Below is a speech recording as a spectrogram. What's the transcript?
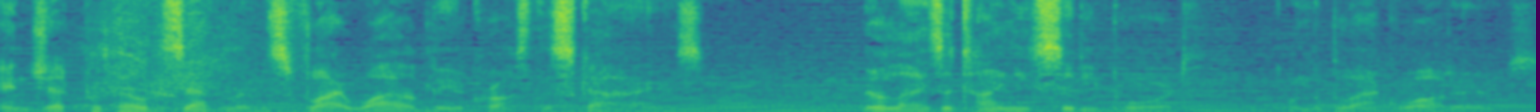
and jet propelled zeppelins fly wildly across the skies, there lies a tiny city port on the black waters.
